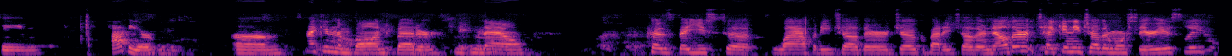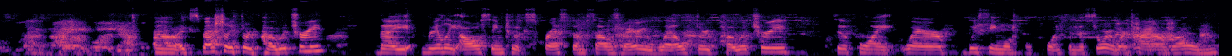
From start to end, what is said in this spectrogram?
seem happier. Um, It's making them bond better now. Because they used to laugh at each other, joke about each other. Now they're taking each other more seriously. um, especially through poetry. They really all seem to express themselves very well through poetry to the point where we see multiple points in the story where Tyrone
